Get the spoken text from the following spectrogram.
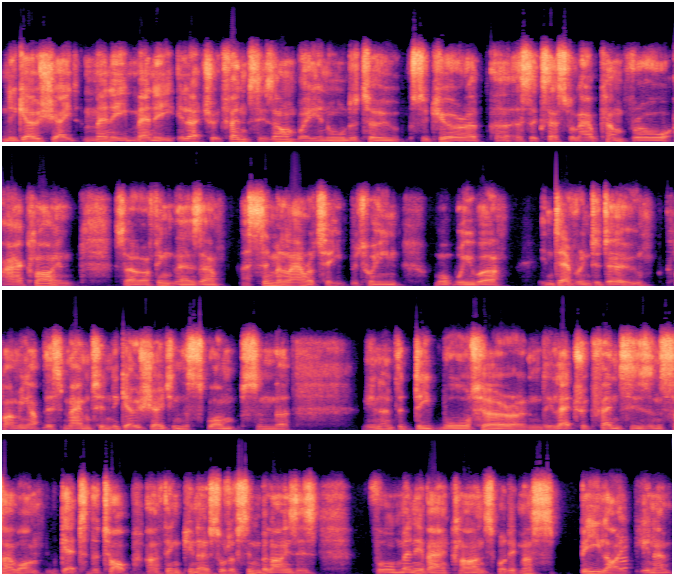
negotiate many, many electric fences, aren't we, in order to secure a, a successful outcome for our client. So I think there's a, a similarity between what we were endeavoring to do, climbing up this mountain, negotiating the swamps and the you know the deep water and electric fences and so on get to the top i think you know sort of symbolizes for many of our clients what it must be like you know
